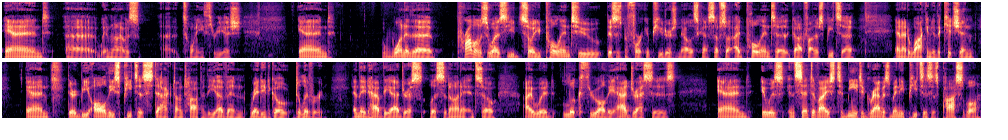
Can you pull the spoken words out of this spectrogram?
and uh, when I was twenty three ish, and one of the problems was you so you pull into this is before computers and all this kind of stuff. So I'd pull into Godfather's Pizza, and I'd walk into the kitchen, and there'd be all these pizzas stacked on top of the oven, ready to go delivered, and they'd have the address listed on it, and so I would look through all the addresses, and it was incentivized to me to grab as many pizzas as possible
